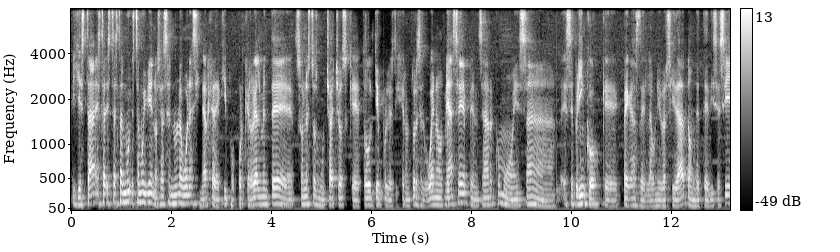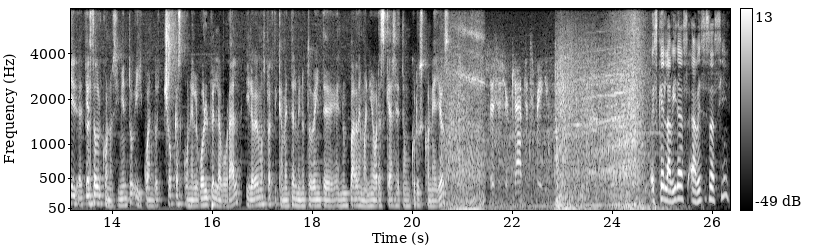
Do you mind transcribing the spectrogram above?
Y está, está, está, está, muy, está muy bien, o sea, hacen una buena sinergia de equipo, porque realmente son estos muchachos que todo el tiempo les dijeron, tú eres el bueno. Me hace pensar como esa, ese brinco que pegas de la universidad, donde te dice, sí, tienes todo el conocimiento, y cuando chocas con el golpe laboral, y lo vemos prácticamente al minuto 20 en un par de maniobras que hace Tom Cruise con ellos. This is your captain speaking. Es que la vida es a veces así,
